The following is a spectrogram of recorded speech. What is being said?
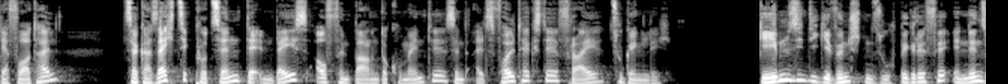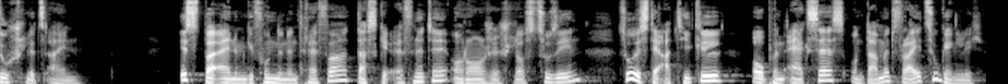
Der Vorteil: Circa 60 Prozent der in BASE auffindbaren Dokumente sind als Volltexte frei zugänglich. Geben Sie die gewünschten Suchbegriffe in den Suchschlitz ein. Ist bei einem gefundenen Treffer das geöffnete orange Schloss zu sehen, so ist der Artikel Open Access und damit frei zugänglich.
